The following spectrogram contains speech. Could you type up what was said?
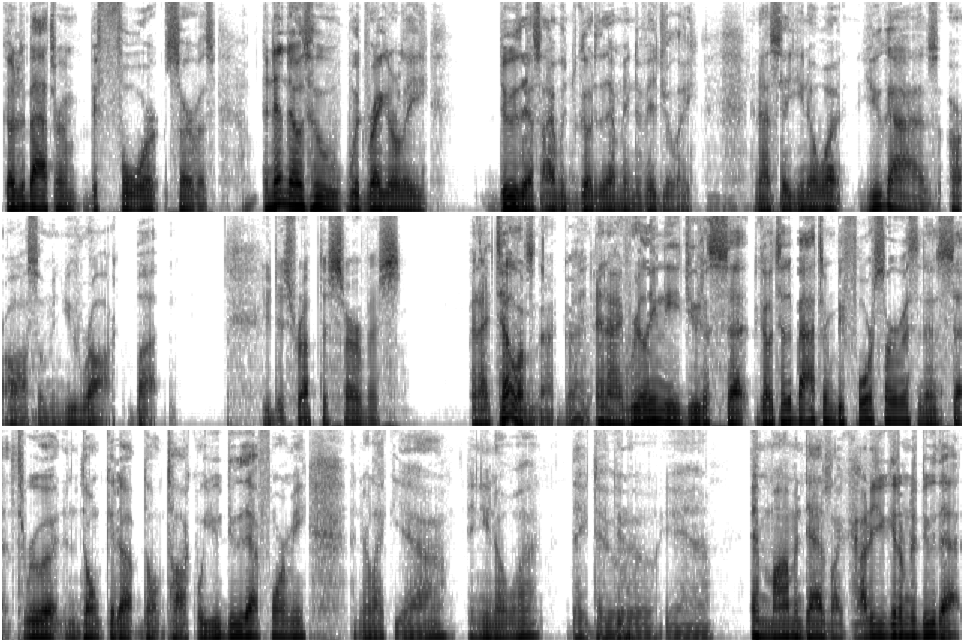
go to the bathroom before service." And then those who would regularly do this, I would go to them individually, and I say, "You know what? You guys are awesome and you rock, but." You disrupt the service. And I tell them, it's not good. and I really need you to set go to the bathroom before service and then set through it and don't get up, don't talk. Will you do that for me? And they're like, Yeah. And you know what? They do. They do. Yeah. And mom and dad's like, How do you get them to do that?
